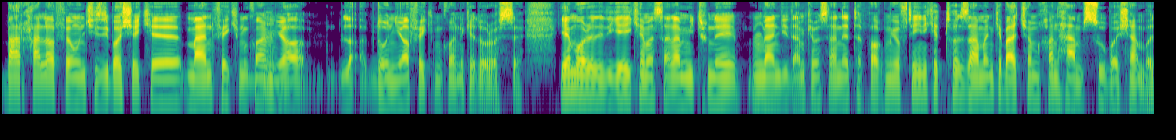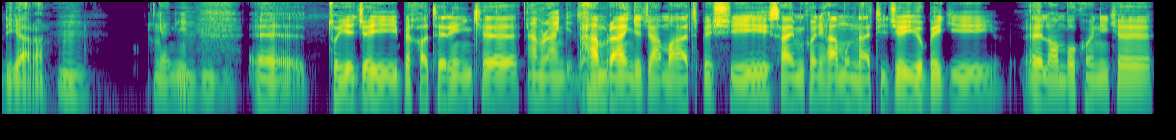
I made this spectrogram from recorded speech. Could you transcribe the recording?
برخلاف اون چیزی باشه که من فکر می‌کنم یا دنیا فکر می‌کنه که درسته. یه مورد دیگه ای که مثلا می‌تونه من دیدم که مثلا اتفاق میفته اینه که تو زمانی که بچه ها می‌خوان همسو باشن با دیگران. یعنی تو یه جایی به خاطر اینکه همرنگ جماعت. همرنگ جماعت بشی سعی می‌کنی همون نتیجه رو بگی اعلام بکنی که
